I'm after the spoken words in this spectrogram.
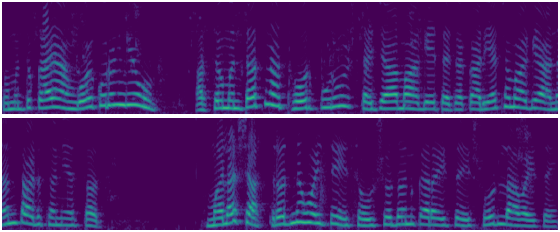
तो म्हणतो काय आंघोळ करून घेऊ? असं म्हणतात ना थोर पुरुष त्याच्यामागे त्याच्या कार्याच्या मागे अनंत अडचणी असतात. मला शास्त्रज्ञ व्हायचं आहे संशोधन करायचं आहे शोध लावायचा. आहे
